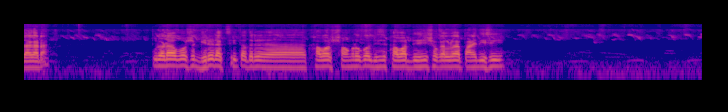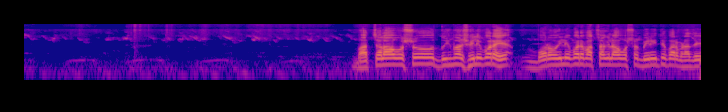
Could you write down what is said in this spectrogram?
জায়গাটা। পুরাটা অবশ্য ঘিরে রাখছি, তাদের খাবার সংগ্রহ করে দিয়েছি, খাবার দিয়েছি, সকালবেলা পানি দিয়েছি। বাচ্চারা অবশ্য দুই মাস হইলে পরে, বড় হইলে পরে বাচ্চাগুলো অবশ্য বেরোতে পারবে না যে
